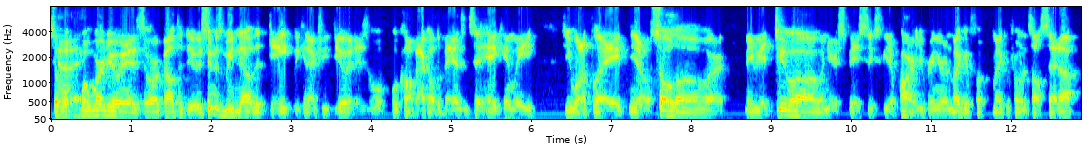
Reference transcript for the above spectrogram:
So what, what we're doing is, or about to do, as soon as we know the date we can actually do it, is we'll, we'll call back all the bands and say, hey, can we? Do you want to play, you know, solo or maybe a duo? And you're spaced six feet apart. You bring your own microphone. Microphone. It's all set up.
